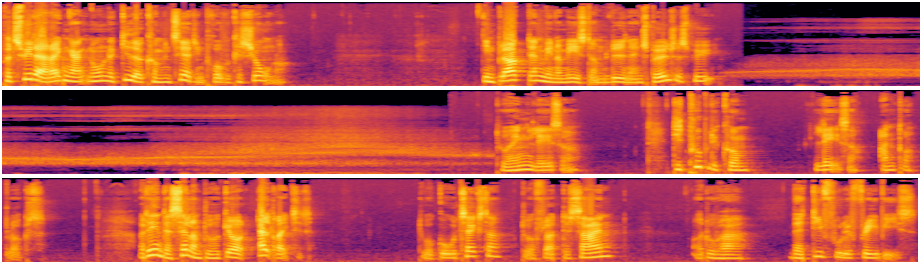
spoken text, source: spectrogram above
På Twitter er der ikke engang nogen, der gider at kommentere dine provokationer. Din blog, den minder mest om lyden af en spøgelsesby. Du har ingen læsere. Dit publikum læser andre blogs. Og det er endda selvom du har gjort alt rigtigt. Du har gode tekster, du har flot design, og du har værdifulde freebies.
